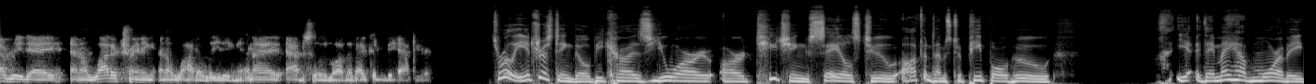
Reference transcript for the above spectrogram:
every day and a lot of training and a lot of leading. And I absolutely love it. I couldn't be happier. It's really interesting though, because you are are teaching sales to oftentimes to people who yeah, they may have more of a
